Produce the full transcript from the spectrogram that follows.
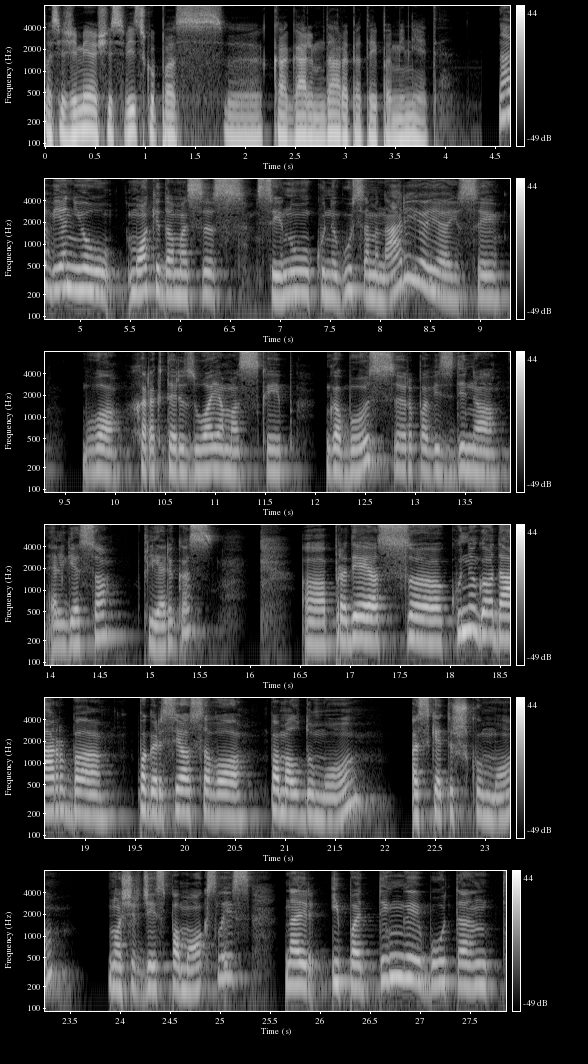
pasižymėjo šis vyskupas, ką galim dar apie tai paminėti. Na, vien jau mokydamasis Seinų kunigų seminarijoje jisai buvo charakterizuojamas kaip gabus ir pavyzdinio elgesio klierikas. Pradėjęs kunigo darbą, pagarsėjo savo pamaldumu, asketiškumu, nuoširdžiais pamokslais, na ir ypatingai būtent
